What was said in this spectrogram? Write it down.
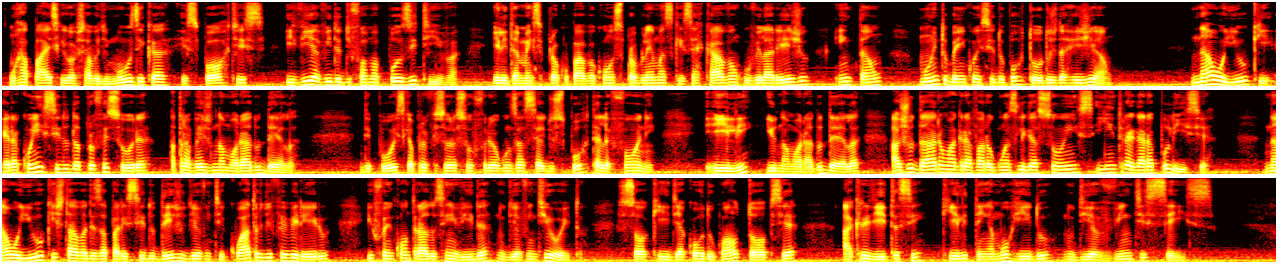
Um rapaz que gostava de música, esportes e via a vida de forma positiva. Ele também se preocupava com os problemas que cercavam o vilarejo, então muito bem conhecido por todos da região. Naoyuki era conhecido da professora através do namorado dela. Depois que a professora sofreu alguns assédios por telefone, ele e o namorado dela ajudaram a gravar algumas ligações e entregar à polícia. Naoyuki estava desaparecido desde o dia 24 de fevereiro e foi encontrado sem vida no dia 28. Só que, de acordo com a autópsia, acredita-se que ele tenha morrido no dia 26.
